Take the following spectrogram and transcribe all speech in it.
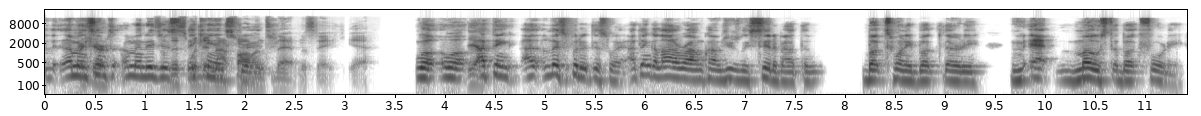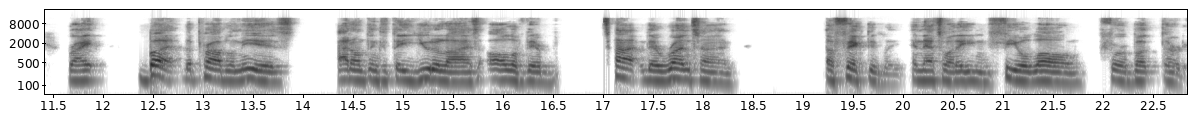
they- I mean, sure. some, I mean, they So just this they can't fall into that mistake. Yeah. Well, well, Yeah. I think let's put it this way. I think a lot of rom coms usually sit about the buck twenty, buck thirty, at most a buck forty, right? But the problem is, I don't think that they utilize all of their time, their runtime, effectively, and that's why they even feel long for a buck thirty.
